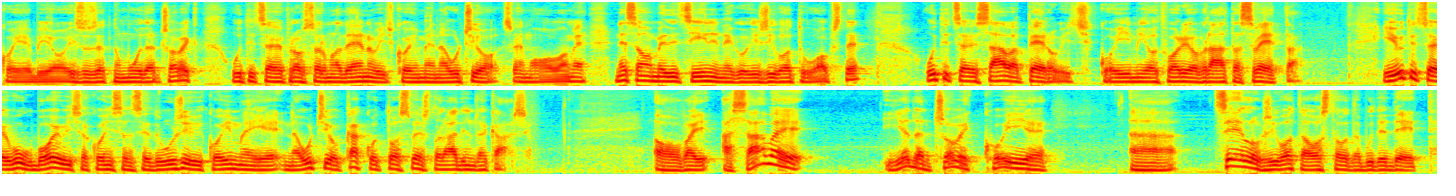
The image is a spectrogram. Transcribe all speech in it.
koji je bio izuzetno mudar čovjek. Uticao je profesor Mladenović, koji me naučio svemu ovome, ne samo medicini, nego i životu uopšte. Uticao je Sava Perović, koji mi je otvorio vrata sveta. I uticao je Vuk Bojović, sa kojim sam se družio i koji me je naučio kako to sve što radim da kažem. Ovaj, a Sava je jedan čovjek koji je celog života ostao da bude dete.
